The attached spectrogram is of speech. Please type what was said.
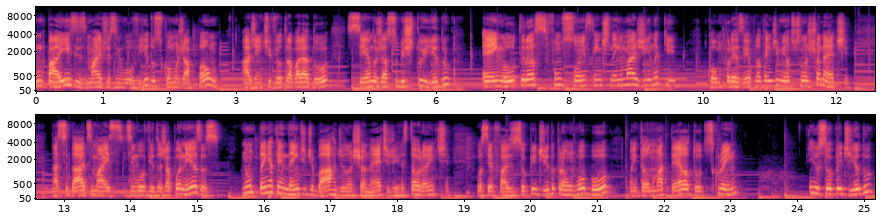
Em países mais desenvolvidos, como o Japão, a gente vê o trabalhador sendo já substituído em outras funções que a gente nem imagina aqui, como por exemplo atendimento de lanchonete. Nas cidades mais desenvolvidas japonesas, não tem atendente de bar, de lanchonete, de restaurante. Você faz o seu pedido para um robô ou então numa tela touchscreen e o seu pedido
